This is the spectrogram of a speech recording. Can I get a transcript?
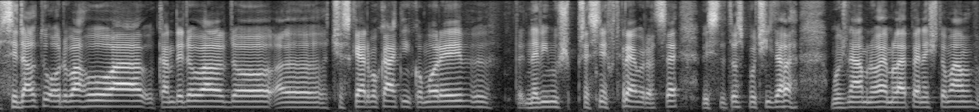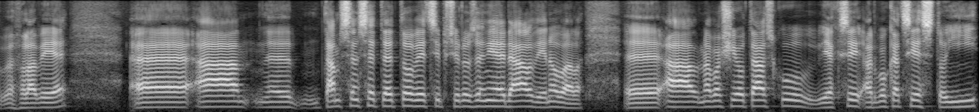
si dal tu odvahu a kandidoval do České advokátní komory nevím už přesně v kterém roce, vy jste to spočítala možná mnohem lépe, než to mám v hlavě. Eh, a eh, tam jsem se této věci přirozeně dál věnoval. Eh, a na vaši otázku, jak si advokacie stojí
